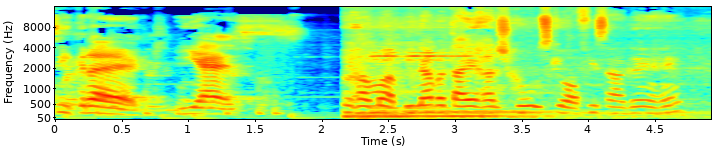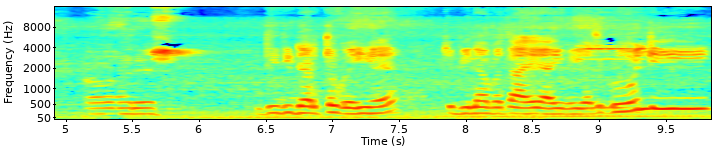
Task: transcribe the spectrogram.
सीक्रेट यस तो हम बिना बताए हर्ष को उसके ऑफ़िस आ गए हैं और दीदी डर तो गई है कि बिना बताए आई भैया गोली!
